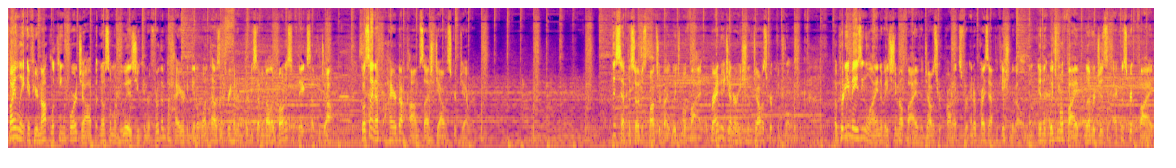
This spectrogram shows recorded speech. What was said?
Finally, if you're not looking for a job but know someone who is, you can refer them to Hired and get a $1,337 bonus if they accept the job. Go sign up at hired.com slash JavaScript Jabber. This episode is sponsored by Wijmo 5, a brand new generation of JavaScript controls. A pretty amazing line of HTML5 and JavaScript products for enterprise application development in that Wijmo 5 leverages ECMAScript 5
